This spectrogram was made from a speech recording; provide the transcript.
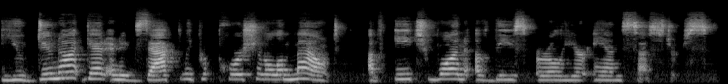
You do not get an exactly proportional amount of each one of these earlier ancestors.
